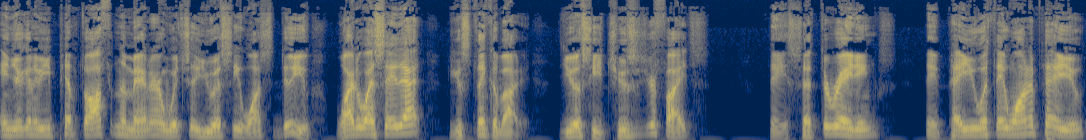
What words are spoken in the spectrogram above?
and you're going to be pimped off in the manner in which the UFC wants to do you. Why do I say that? Because think about it. The UFC chooses your fights, they set the ratings, they pay you what they want to pay you.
